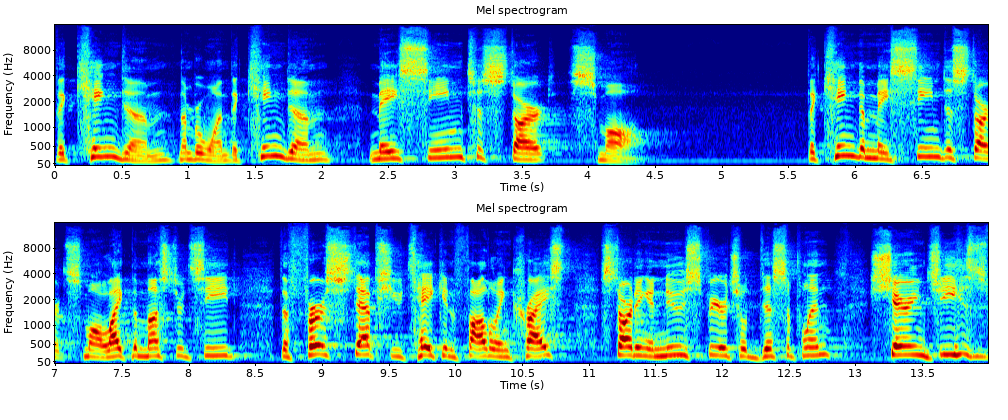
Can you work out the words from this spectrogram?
The kingdom, number one, the kingdom may seem to start small. The kingdom may seem to start small, like the mustard seed. The first steps you take in following Christ, starting a new spiritual discipline, sharing Jesus,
